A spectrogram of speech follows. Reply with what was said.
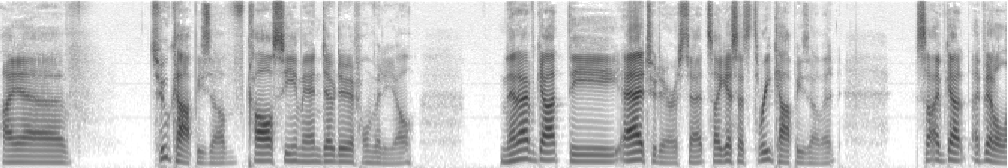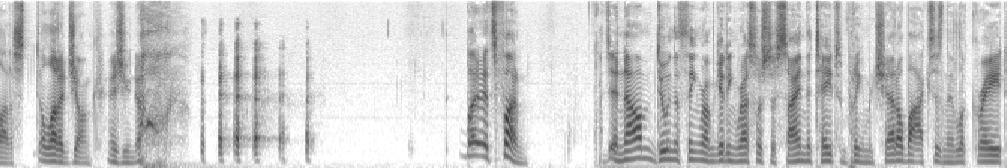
I have two copies of Coliseum and WWF home video. And then I've got the Attitude Era set, so I guess that's three copies of it. So I've got I've got a lot of a lot of junk, as you know. but it's fun. And now I'm doing the thing where I'm getting wrestlers to sign the tapes and putting them in shadow boxes, and they look great.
